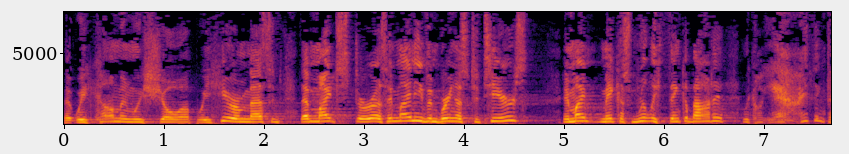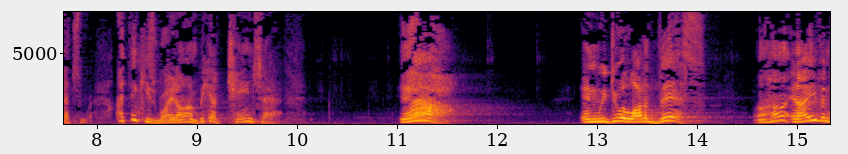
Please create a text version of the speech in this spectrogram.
That we come and we show up, we hear a message that might stir us, it might even bring us to tears. It might make us really think about it. We go, yeah, I think that's, I think he's right on. We got to change that. Yeah. And we do a lot of this. Uh huh. And I even,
